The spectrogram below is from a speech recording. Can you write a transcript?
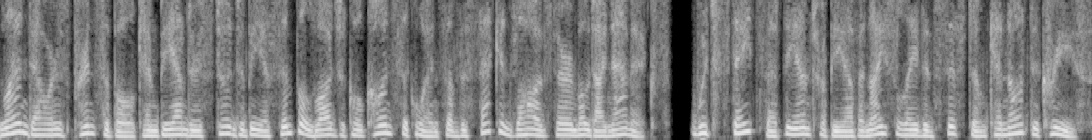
Landauer's principle can be understood to be a simple logical consequence of the second law of thermodynamics, which states that the entropy of an isolated system cannot decrease,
